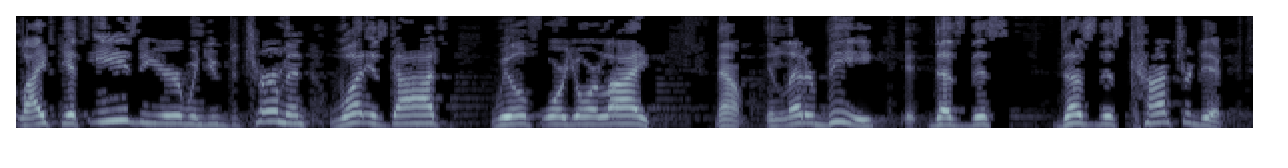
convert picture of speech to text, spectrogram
Life gets easier when you determine what is God's will for your life. Now, in letter B, it, does this does this contradict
